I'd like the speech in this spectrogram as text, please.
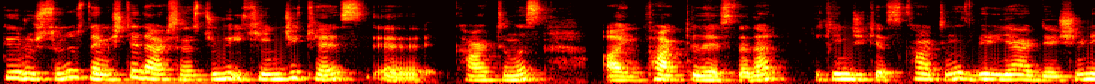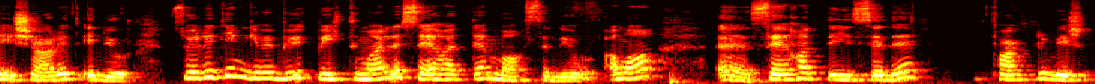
görürsünüz demişti dersiniz. Çünkü ikinci kez e, kartınız aynı farklı desteden ikinci kez kartınız bir yer değişimine işaret ediyor. Söylediğim gibi büyük bir ihtimalle seyahatten bahsediyor. Ama e, seyahat değilse de farklı bir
